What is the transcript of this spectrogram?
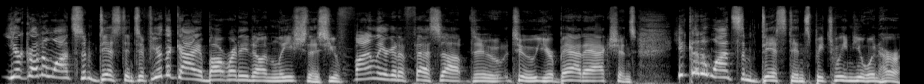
You're gonna want some distance. If you're the guy about ready to unleash this, you finally are gonna fess up to to your bad actions. You're gonna want some distance between you and her,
